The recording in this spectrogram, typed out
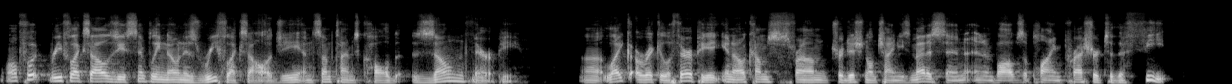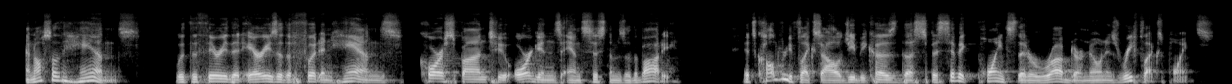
Well, foot reflexology is simply known as reflexology and sometimes called zone therapy. Uh, like auriculotherapy, you know, it comes from traditional Chinese medicine and involves applying pressure to the feet and also the hands, with the theory that areas of the foot and hands correspond to organs and systems of the body. It's called reflexology because the specific points that are rubbed are known as reflex points,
